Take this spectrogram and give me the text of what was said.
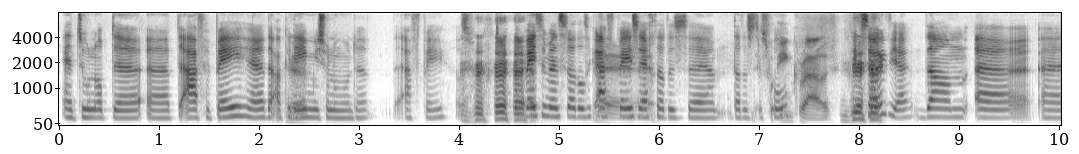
En toen op de, eh, de AVP, hè, de academie, zo noemen we de, de AVP. Als, dan weten mensen dat als ik AVP ja, zeg, dat is, eh, dat is de school. in-crowd. Exact, ja. Dan, eh,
